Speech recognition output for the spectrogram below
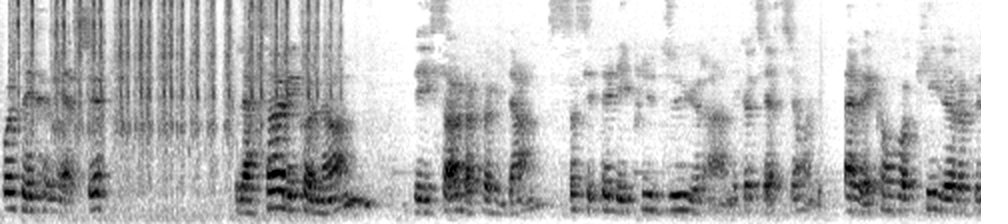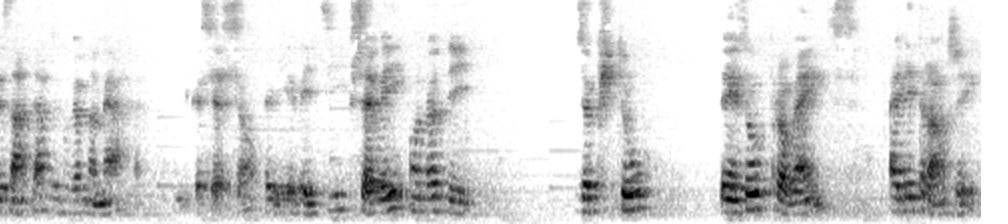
poste d'infirmière-chef, la sœur économe des sœurs de Providence, ça c'était les plus durs en négociation, avait convoqué le représentant du gouvernement en négociation. Et il avait dit, vous savez, on a des hôpitaux dans les autres provinces à l'étranger.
